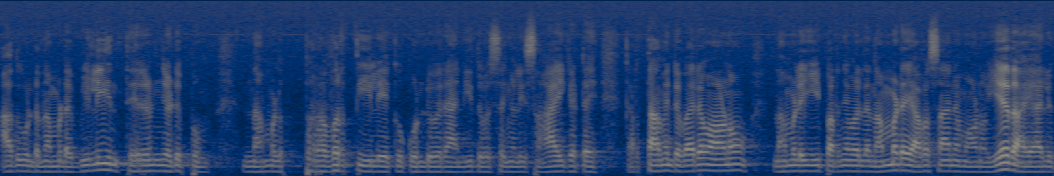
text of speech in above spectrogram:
അതുകൊണ്ട് നമ്മുടെ വിളിയും തിരഞ്ഞെടുപ്പും നമ്മൾ പ്രവൃത്തിയിലേക്ക് കൊണ്ടുവരാൻ ഈ ദിവസങ്ങളിൽ സഹായിക്കട്ടെ. കർത്താവിന്റെ വരമാണോ നമ്മൾ ഈ പറഞ്ഞ പോലെ നമ്മുടെ അവസാനമാണോ? ഏതായാലും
